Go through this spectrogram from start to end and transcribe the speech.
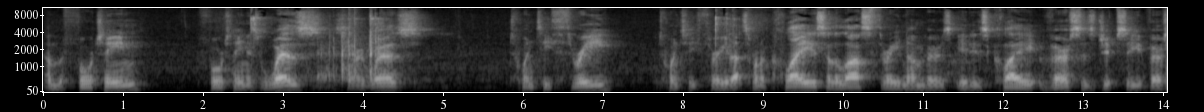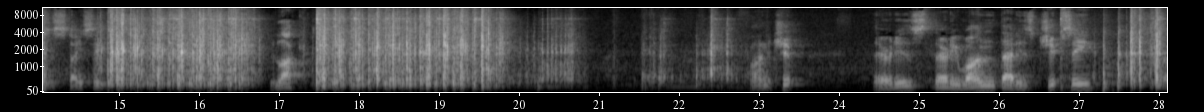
Number 14. 14 is Wes. Sorry, Wes. 23. 23, that's one of Clay's. So the last three numbers, it is Clay versus Gypsy versus Stacy. Good luck. Find a chip. There it is, 31. That is Gypsy. So,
